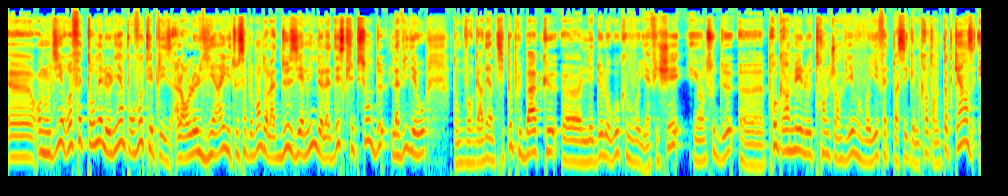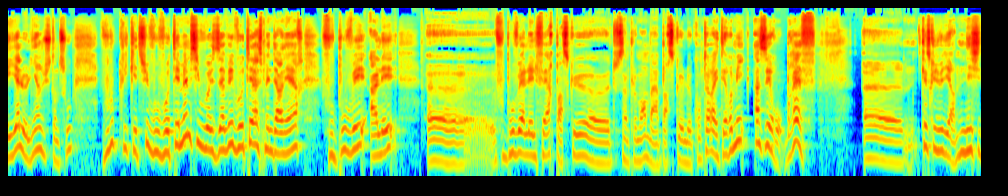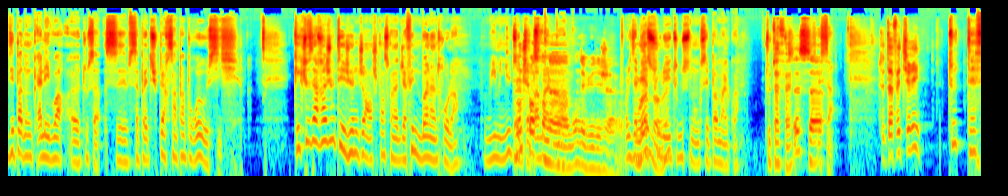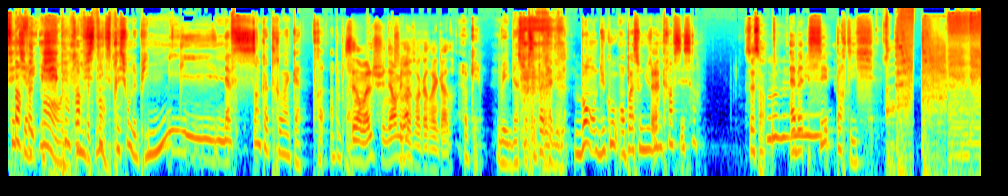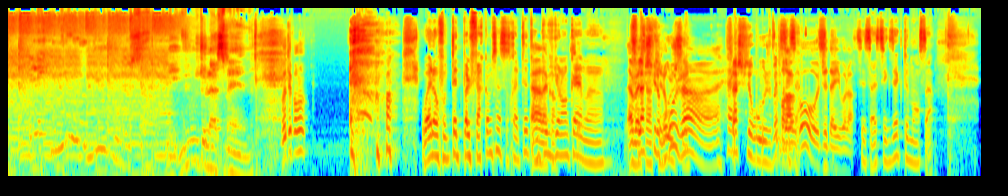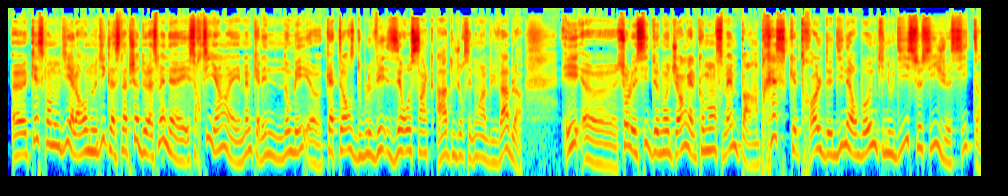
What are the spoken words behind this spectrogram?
euh, on nous dit refaites tourner le lien pour voter please. Alors le lien, il est tout simplement dans la deuxième ligne de la description de la vidéo. Donc vous regardez un petit peu plus bas que euh, les deux logos que vous voyez affichés et en dessous de programmer le 30 janvier, vous voyez faites passer Gamecraft dans le top 15 et il y a le lien juste en dessous. Vous cliquez dessus, vous votez. Même si vous avez voté la semaine dernière, vous pouvez aller le faire parce que tout simplement bah, parce que le compteur a été remis à zéro. Bref. Euh, Qu'est-ce que je veux dire? N'hésitez pas donc à aller voir euh, tout ça. C'est- Ça peut être super sympa pour eux aussi. Quelque chose à rajouter, jeunes gens? Je pense qu'on a déjà fait une bonne intro là. 8 minutes, c'est Non, je déjà pense qu'on a quoi. un bon début déjà. On les a bien Ouais, bah saoulés ouais. tous, donc c'est pas mal quoi. Tout à fait. C'est ça. C'est ça. Tout à fait Thierry. Tout à fait, Thierry. J'ai pas entendu cette expression depuis 1984, à peu près. C'est normal, je suis né en Ça va 1984. Ok. Oui, bien sûr, c'est pas crédible. Bon, du coup, on passe au News Minecraft, c'est ça? C'est ça. Eh ben, c'est parti. Les news de la semaine. Votez pour nous. Ouais, non, faut peut-être pas le faire comme ça, ça serait peut-être Ah, un peu violent quand même. euh. Ah bah Flash fil fil rouge, hein. Flash fil rouge, Bravo Jedi, voilà. C'est ça, c'est exactement ça. Euh, Qu'est-ce qu'on nous dit? Alors, on nous dit que la snapshot de la semaine est sortie, hein, et même qu'elle est nommée euh, 14W05A, toujours ces noms imbuvables. Et euh, sur le site de Mojang, elle commence même par un presque troll de Dinnerbone qui nous dit ceci, je cite.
